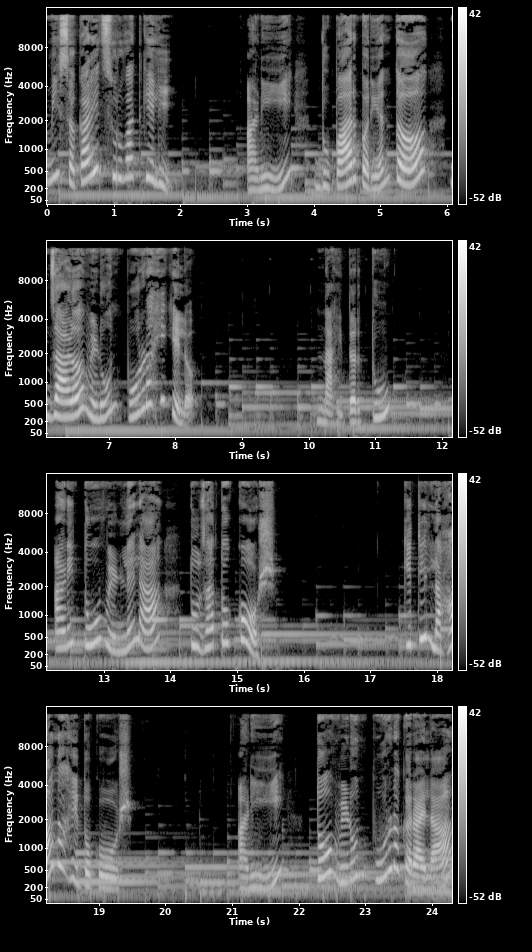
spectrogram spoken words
मी सकाळीच सुरुवात केली आणि दुपारपर्यंत जाळ विणून पूर्णही केलं. नाहीतर तू आणि तू विणलेला तुझा तो कोश किती लहान आहे तो कोश. आणि तो विणून पूर्ण करायला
